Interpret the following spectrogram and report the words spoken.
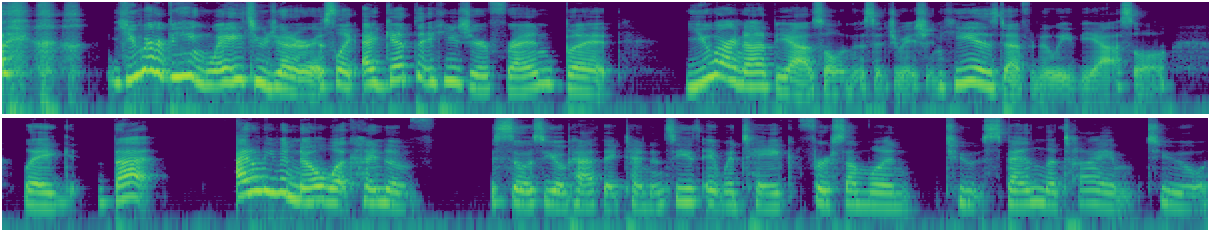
you are being way too generous. Like, I get that he's your friend, but you are not the asshole in this situation. He is definitely the asshole. Like, that, I don't even know what kind of sociopathic tendencies it would take for someone to spend the time to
